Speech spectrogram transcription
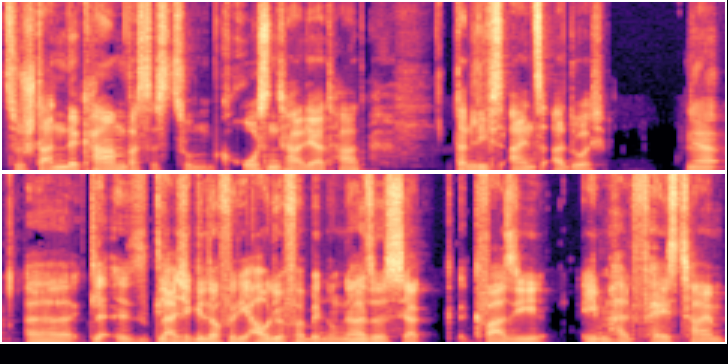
zustande kam, was es zum großen Teil ja tat, dann lief es 1A durch. ja, Äh, gle- das gleiche gilt auch für die Audioverbindung. Ne? Also es ist ja quasi eben halt FaceTime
